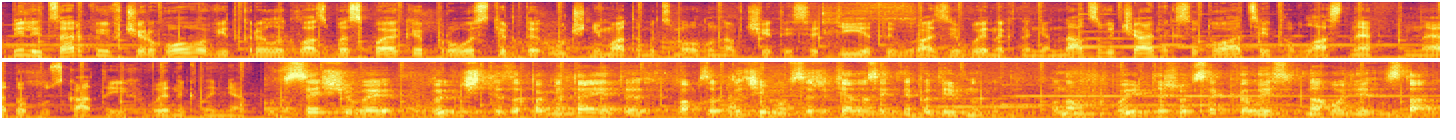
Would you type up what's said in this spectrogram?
В Білій церкві вчергово відкрили клас безпеки, простір, де учні матимуть змогу навчитися діяти у разі виникнення надзвичайних ситуацій та, власне, не допускати їх виникнення. Все, що ви вивчите, запам'ятаєте, вам за плечима все життя носити не потрібно буде. Нам повірте, що все колись в нагоді стане.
